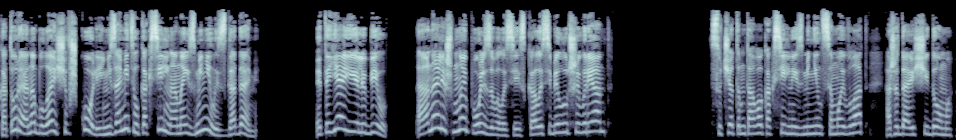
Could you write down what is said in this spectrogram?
которой она была еще в школе, и не заметил, как сильно она изменилась с годами. Это я ее любил, а она лишь мной пользовалась и искала себе лучший вариант. С учетом того, как сильно изменился мой Влад, ожидающий дома,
